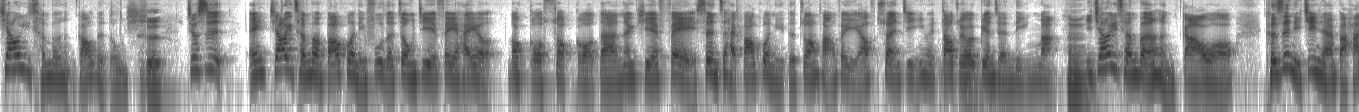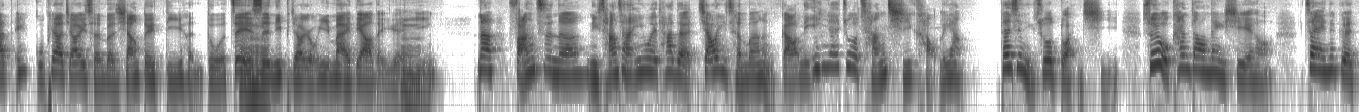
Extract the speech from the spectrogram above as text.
交易成本很高的东西，是。就是哎，交易成本包括你付的中介费，还有 logo、logo 的那些费，甚至还包括你的装潢费也要算进，因为到最后变成零嘛。嗯，你交易成本很高哦，可是你竟然把它哎，股票交易成本相对低很多，这也是你比较容易卖掉的原因。那房子呢？你常常因为它的交易成本很高，你应该做长期考量，但是你做短期，所以我看到那些哈，在那个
